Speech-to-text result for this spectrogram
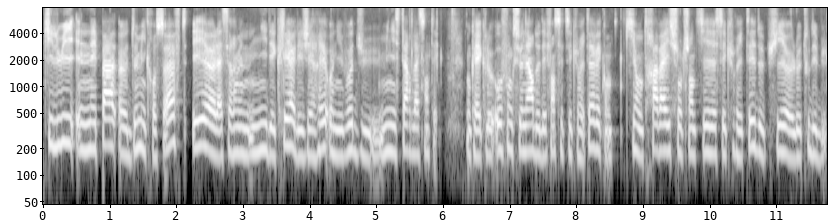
qui lui n'est pas de Microsoft. Et la cérémonie des clés, elle est gérée au niveau du ministère de la Santé. Donc avec le haut fonctionnaire de défense et de sécurité avec qui on travaille sur le chantier sécurité depuis le tout début.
